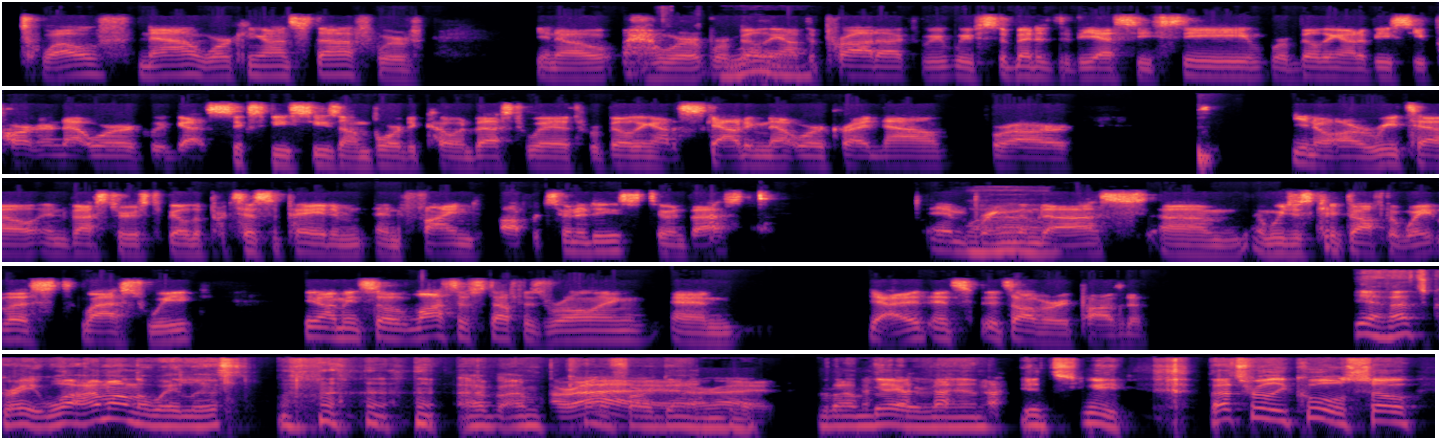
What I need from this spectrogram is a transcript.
12 now working on stuff. We're you know we're we're building out the product. We, we've submitted to the SEC. We're building out a VC partner network. We've got six VCs on board to co-invest with. We're building out a scouting network right now for our you know our retail investors to be able to participate and, and find opportunities to invest and bring wow. them to us. Um, and we just kicked off the wait list last week. You know, I mean, so lots of stuff is rolling, and yeah, it, it's it's all very positive. Yeah, that's great. Well, I'm on the wait list. I'm, I'm kind right, of far down, but, but I'm there, man. it's sweet. That's really cool. So,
